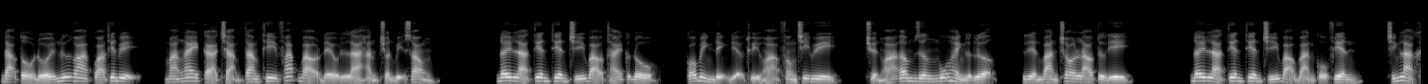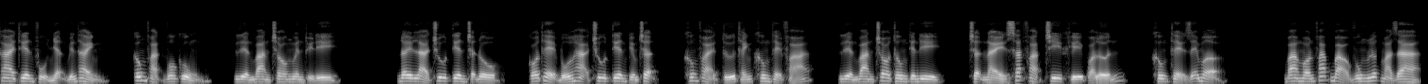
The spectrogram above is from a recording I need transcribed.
Đạo tổ đối nữ hoa quá thiên vị, mà ngay cả trạm tam thi pháp bảo đều là hắn chuẩn bị xong. Đây là tiên thiên trí bảo thái cực đồ, có bình định địa thủy hỏa phong chi uy, chuyển hóa âm dương ngũ hành lực lượng, liền ban cho lão tử đi. Đây là tiên thiên trí bảo bản cổ phiên, chính là khai thiên phủ nhận biến thành, công phạt vô cùng, liền ban cho nguyên thủy đi. Đây là chu tiên trận đồ, có thể bố hạ chu tiên kiếm trận, không phải tứ thánh không thể phá, liền ban cho thông thiên đi, trận này sát phạt chi khí quá lớn, không thể dễ mở. Ba món pháp bảo vung lướt mà ra,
